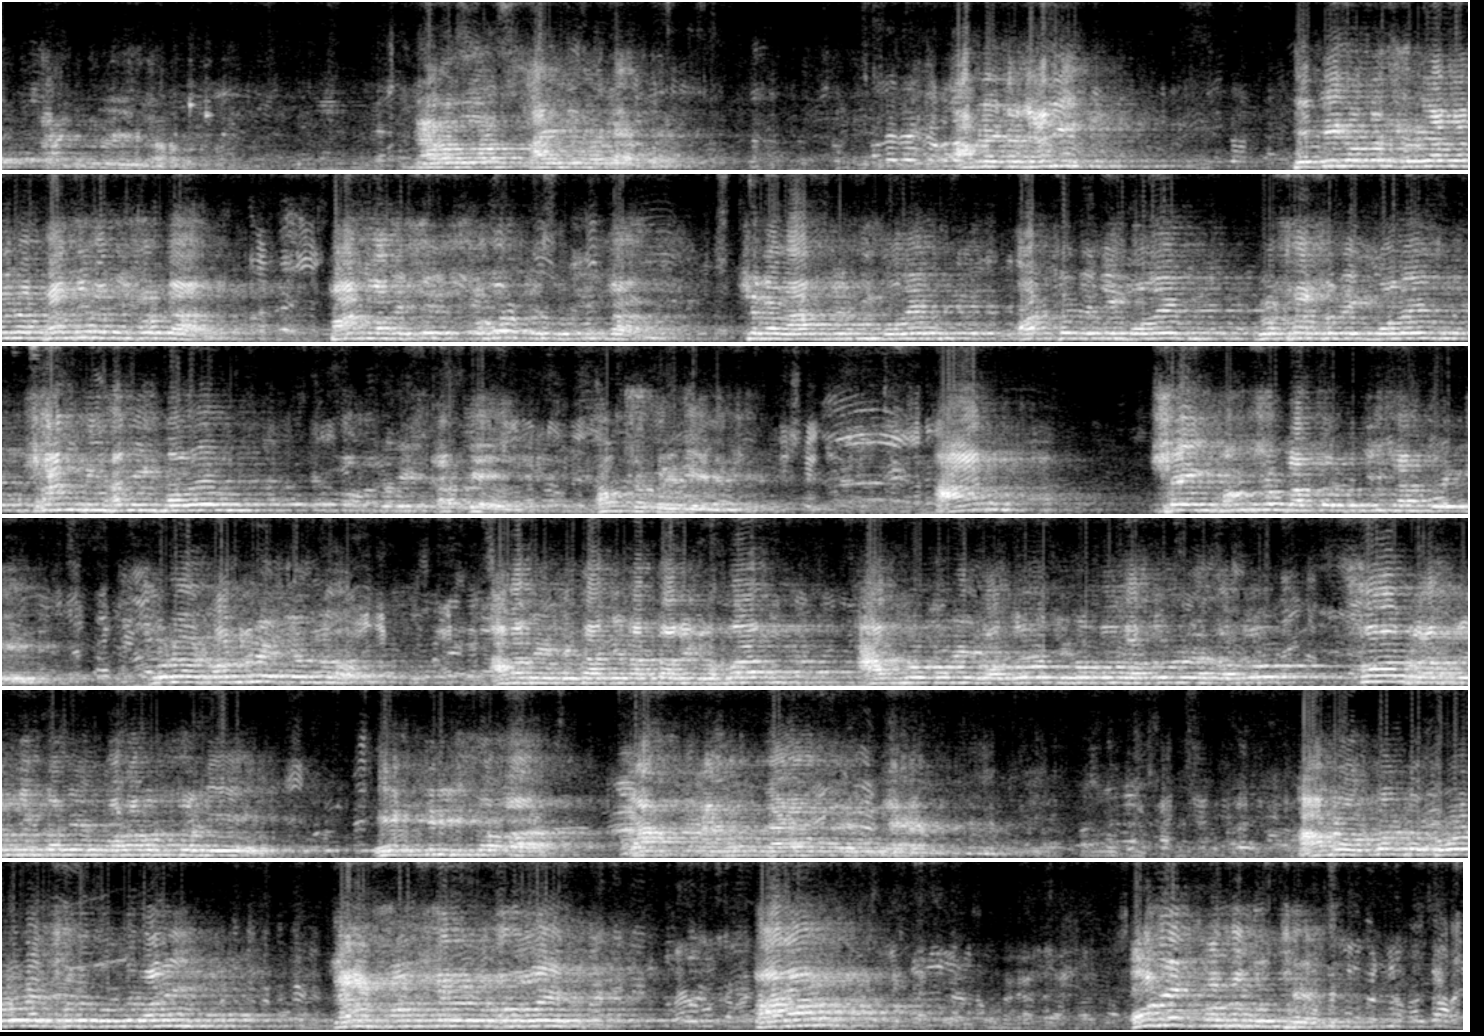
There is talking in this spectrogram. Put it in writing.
আমরা এটা জানি যে বিগত ফ্যাসিবাদী সরকার, বাংলাদেশের সমস্ত প্রতিষ্ঠান সেটা রাজনৈতিক বলেন, অর্থনৈতিক বলেন, প্রশাসনিক বলেন, সাংবিধানিক বলেন ধ্বংস করে দিয়ে আর সেই ধ্বংসপ্রাপ্ত প্রতিষ্ঠানগুলিকে পুনর্গঠনের জন্য আমাদের নেতা জনাব তারেক রহমান, আন্দোলনের রত যুবপথ আন্দোলনের রত, সব রাজনৈতিক দলের পরামর্শ নিয়ে একত্রিশ দফা আমরা অত্যন্ত গৌরবের সাথে বলতে পারি, যারা সংস্কারের কথা বলেন তারা অনেক কথা বলছেন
